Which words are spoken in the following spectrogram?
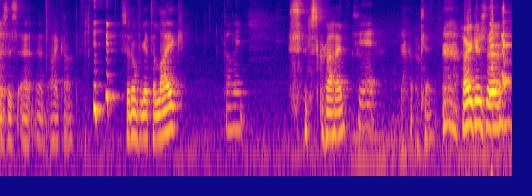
was this uh, uh, icon. So don't forget to like, Comment, subscribe. share. Okay. Hare Krishna.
